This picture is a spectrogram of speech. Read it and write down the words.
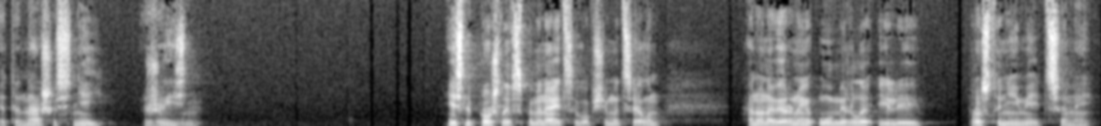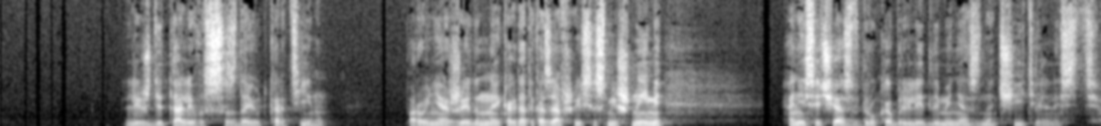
Это наша с ней жизнь. Если прошлое вспоминается в общем и целом, оно, наверное, умерло или просто не имеет цены. Лишь детали воссоздают картину. Порой неожиданные, когда-то казавшиеся смешными, они сейчас вдруг обрели для меня значительность.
